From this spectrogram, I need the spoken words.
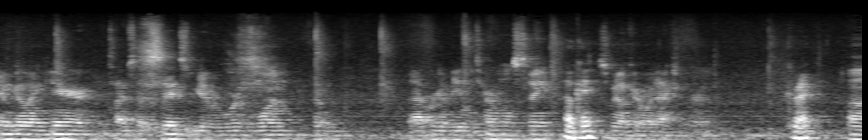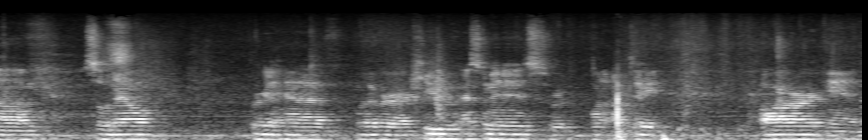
am going here, times that six, we get a reward of one from that, we're gonna be in the terminal state, Okay, so we don't care what action we're in. correct. Um, so now, we're gonna have whatever our Q estimate is, we wanna update R and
